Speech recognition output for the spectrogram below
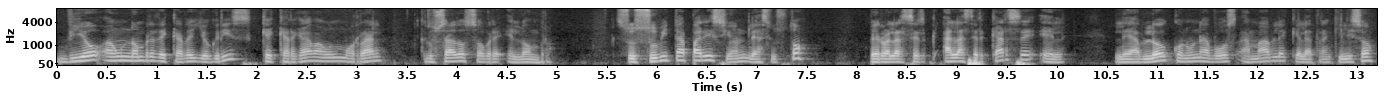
vio a un hombre de cabello gris que cargaba un morral cruzado sobre el hombro. Su súbita aparición le asustó, pero al, acercarse él, le habló con una voz amable que la tranquilizó.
